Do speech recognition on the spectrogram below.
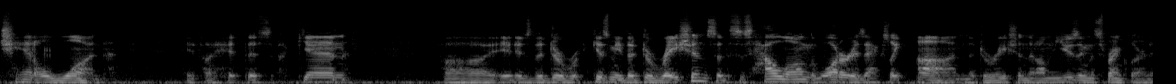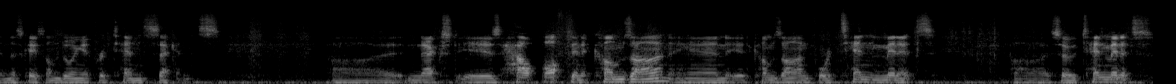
channel 1. If I hit this again, uh, it is the gives me the duration. So this is how long the water is actually on, the duration that I'm using the sprinkler. And in this case, I'm doing it for 10 seconds. Next is how often it comes on, and it comes on for 10 minutes. Uh, so 10 minutes,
